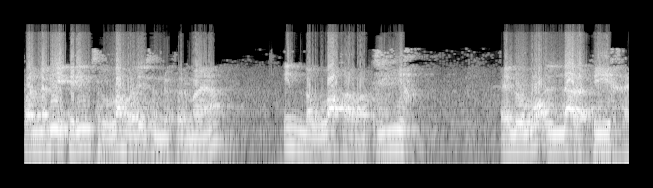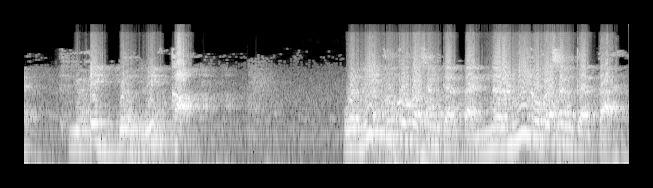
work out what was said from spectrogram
اور نبی کریم صلی اللہ علیہ وسلم نے فرمایا، ان اللہ رفیق. اے لوگوں، اللہ رفیق ہے۔ یحب الرفقہ وہ رفق کو پسند کرتا ہے، نرمی کو پسند کرتا ہے۔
